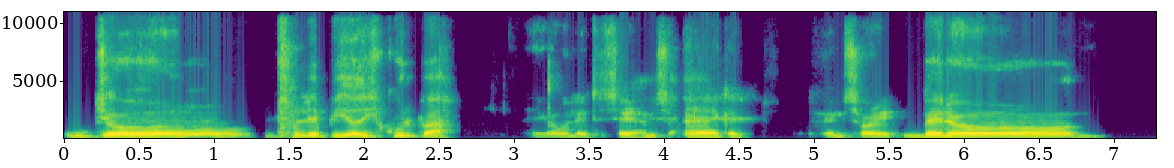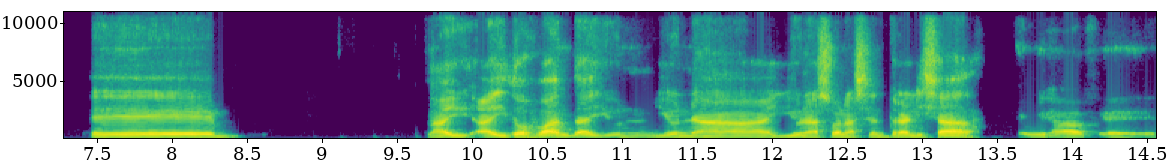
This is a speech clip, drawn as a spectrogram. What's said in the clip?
Yo, yo le pido disculpas. I would like to say I'm, uh, I'm sorry. Pero eh, hay, hay, dos bandas y, un, y, una, y, una, zona centralizada. We have uh,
